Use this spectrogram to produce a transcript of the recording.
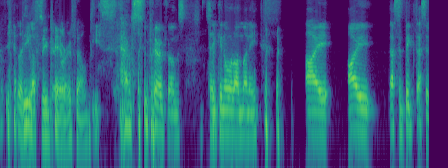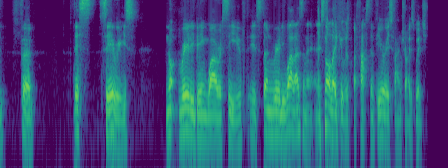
Yeah, these love superhero films. These damn superhero films taking all our money. I, I. That's a big. That's a for this series not really being well received. It's done really well, hasn't it? And it's not like it was a Fast and Furious franchise, which,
